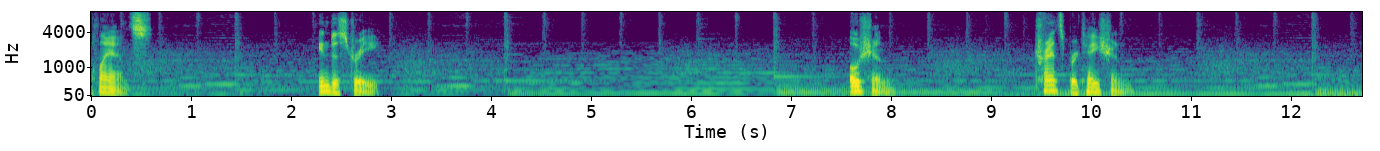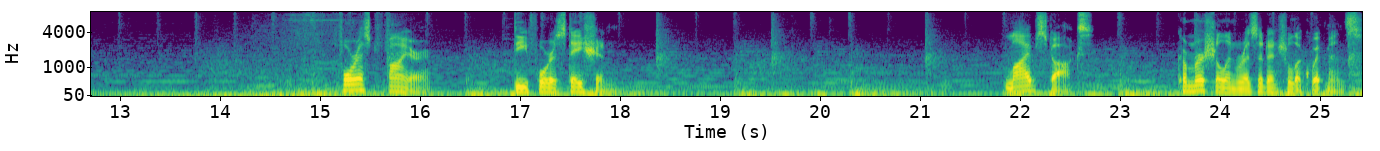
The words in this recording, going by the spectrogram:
Plants. Industry. Ocean Transportation. Forest fire. Deforestation. Livestocks. Commercial and residential equipments.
